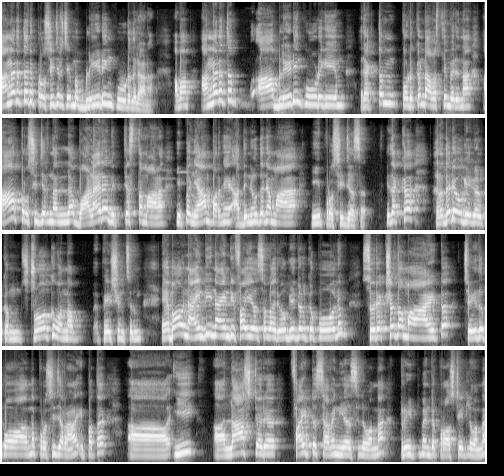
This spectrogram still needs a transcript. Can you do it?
അങ്ങനത്തെ ഒരു പ്രൊസീജിയർ ചെയ്യുമ്പോൾ ബ്ലീഡിങ് കൂടുതലാണ്. അപ്പം അങ്ങനത്തെ ആ ബ്ലീഡിങ് കൂടുകയും രക്തം കൊടുക്കേണ്ട അവസ്ഥയും വരുന്ന ആ പ്രൊസീജിയർ നല്ല വളരെ വ്യത്യസ്തമാണ്. ഇപ്പം ഞാൻ പറഞ്ഞ അതിനൂതനമായ ഈ പ്രൊസീജിയേഴ്സ് ഇതൊക്കെ ഹൃദയരോഗികൾക്കും സ്ട്രോക്ക് വന്ന പേഷ്യൻസിനും above ninety ninety five years ഉള്ള രോഗികൾക്ക് പോലും സുരക്ഷിതമായിട്ട് ചെയ്തു പോകാവുന്ന പ്രൊസീജിയറാണ് ഇപ്പോഴത്തെ ഈ ലാസ്റ്റ് ഒരു ഫൈവ് ടു സെവൻ ഇയേഴ്സിൽ വന്ന ട്രീറ്റ്മെന്റ് പ്രോസ്റ്റേറ്റിൽ വന്ന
